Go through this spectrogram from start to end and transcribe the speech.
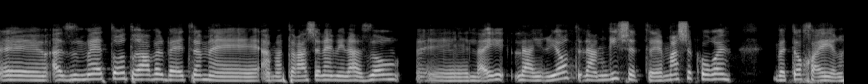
אה, אז מטרו טראבל בעצם, אה, המטרה שלהם היא לעזור אה, לעיר- לעיריות להנגיש את מה שקורה בתוך העיר.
